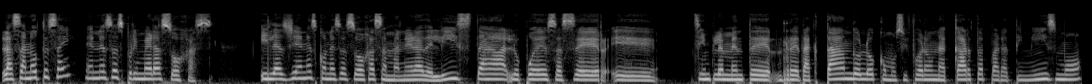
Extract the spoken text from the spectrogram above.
las anotes ahí, en esas primeras hojas, y las llenes con esas hojas a manera de lista, lo puedes hacer eh, simplemente redactándolo como si fuera una carta para ti mismo,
